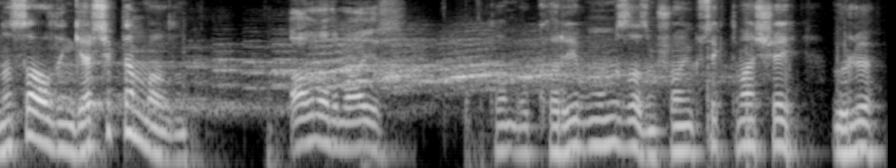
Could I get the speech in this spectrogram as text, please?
Nasıl aldın? Gerçekten mi aldın? Almadım hayır. Tamam o karıyı bulmamız lazım. Şu an yüksek ihtimal şey ölü.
